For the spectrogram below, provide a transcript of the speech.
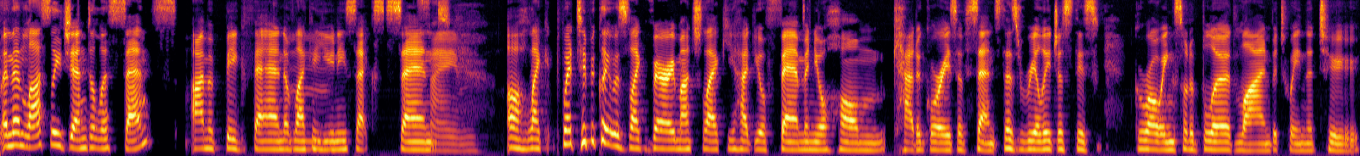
And then lastly, genderless scents. I'm a big fan of like a mm. unisex scent. same Oh, like where typically it was like very much like you had your femme and your homme categories of scents. There's really just this growing sort of blurred line between the two.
